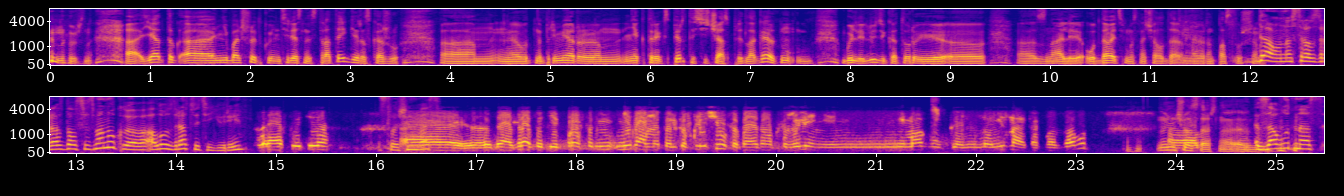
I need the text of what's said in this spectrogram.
не нужно. А, Я о небольшой такой интересной стратегии расскажу. А, Вот, например, некоторые эксперты сейчас предлагают, ну, были люди, которые знали... Вот давайте мы сначала, да, наверное, послушаем. Да, у нас сразу раздался звонок. Алло, здравствуйте, Юрий. Здравствуйте. Слышим вас. Э, Да, здравствуйте. Просто недавно только включился, поэтому, к сожалению, не могу, ну, не знаю, как вас зовут. Ну, ничего а, страшного. Зовут нас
